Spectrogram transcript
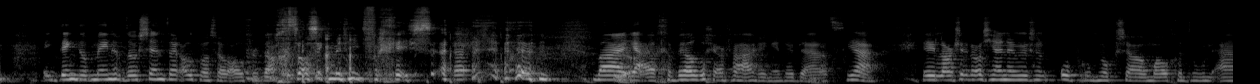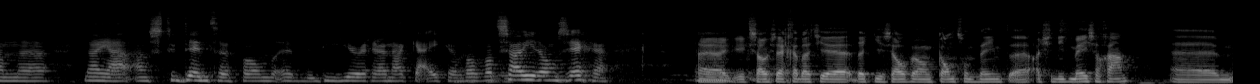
ik denk dat menig docent daar ook wel zo over dacht, als ik me niet vergis. maar Ja. ja. een geweldige ervaring inderdaad. Ja. Hey Lars, en als jij nou eens een oproep nog zou mogen doen aan, eh, nou ja, aan studenten van, eh, die hier eh, naar kijken, wat, wat zou je dan zeggen? Nou ja, Ehm, ik zou zeggen dat je, dat je jezelf wel een kans ontneemt eh, als je niet mee zou gaan. Ehm,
